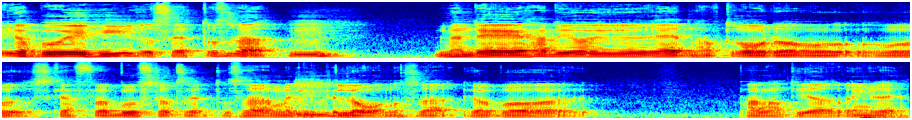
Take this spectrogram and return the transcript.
Jag bor i hyresrätt och sådär. Mm. Men det hade jag ju redan haft råd att, att skaffa bostadsrätt och så här med Mm. lite lån och sådär. Jag bara pallar inte göra den grejen.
